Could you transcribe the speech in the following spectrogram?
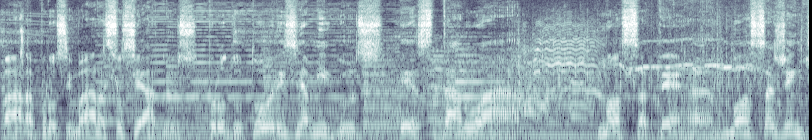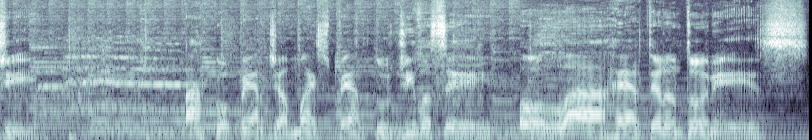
para aproximar associados, produtores e amigos. Está no ar. Nossa terra, nossa gente. A Copérdia mais perto de você. Olá, Herter Antunes.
